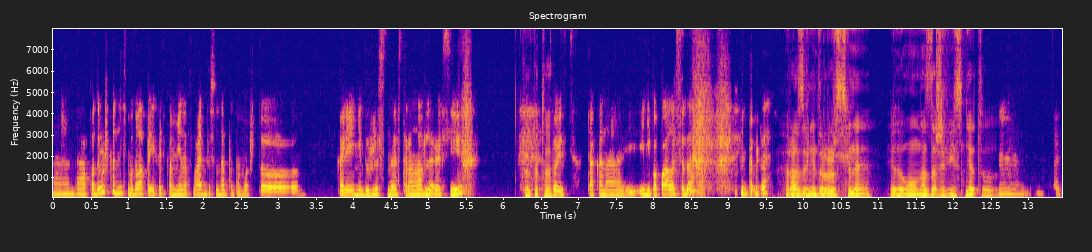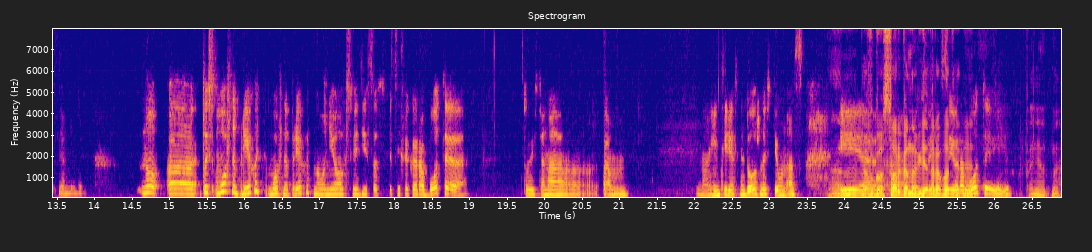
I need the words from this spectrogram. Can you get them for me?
А, да, подружка не смогла приехать ко мне на свадьбу сюда, потому что Корея недружественная страна для России. Как это? То есть так она и не попала сюда никогда. Разве не дружественная? Я думал, у нас даже виз нету. совсем не ну, э, то есть можно приехать, можно приехать, но у нее в связи со спецификой работы, то есть она там на интересной должности у нас. Ага, и, в госорганах где-то работает, да? работы, Понятно.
